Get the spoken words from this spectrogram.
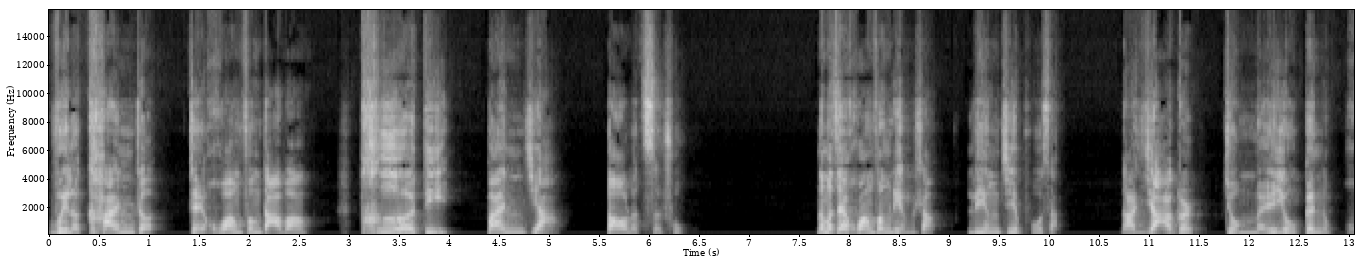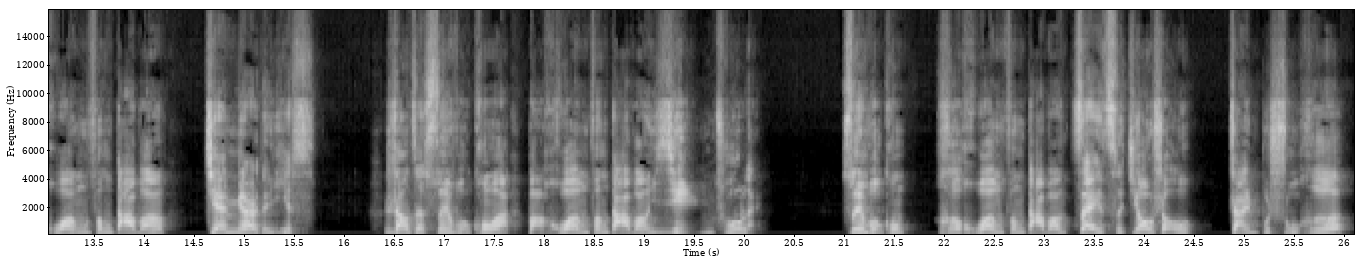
为了看着这黄风大王，特地搬家到了此处。那么，在黄风岭上，灵吉菩萨那压根儿就没有跟黄风大王见面的意思，让这孙悟空啊把黄风大王引出来。孙悟空和黄风大王再次交手，战不数合，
